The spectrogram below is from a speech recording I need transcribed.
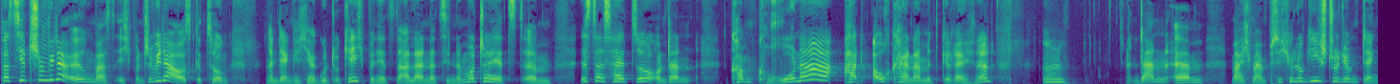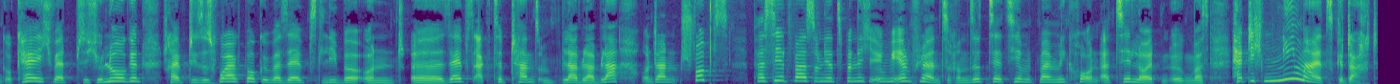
passiert schon wieder irgendwas. Ich bin schon wieder ausgezogen. Dann denke ich, ja gut, okay, ich bin jetzt eine alleinerziehende Mutter. Jetzt ähm, ist das halt so. Und dann kommt Corona, hat auch keiner mitgerechnet. Mhm dann ähm, mache ich mein Psychologiestudium, denke, okay, ich werde Psychologin, schreibe dieses Workbook über Selbstliebe und äh, Selbstakzeptanz und bla bla bla. Und dann, schwupps, passiert was und jetzt bin ich irgendwie Influencerin, sitze jetzt hier mit meinem Mikro und erzähle Leuten irgendwas. Hätte ich niemals gedacht,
